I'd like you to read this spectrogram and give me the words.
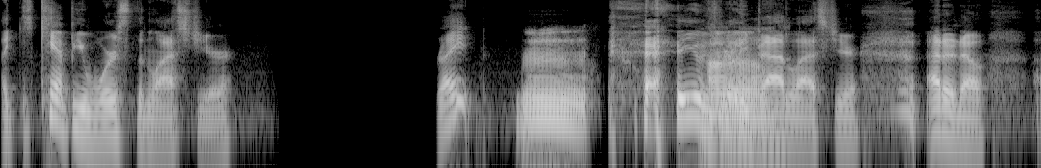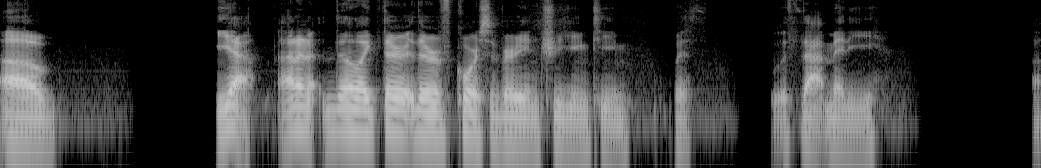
like he can't be worse than last year, right? Mm. he was really know. bad last year. I don't know. Um, yeah, I don't know. They're like they're they're of course a very intriguing team with that many. Uh,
